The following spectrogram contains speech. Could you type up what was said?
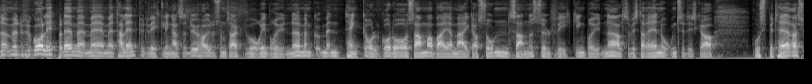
Nei, men Du går litt på det med, med, med talentutvikling. altså Du har jo som sagt vært i Bryne. Men, men tenker Ålgård da å samarbeide med Eigersund, Sandnes Ulf, Viking, Bryne? altså Hvis det er noen som de skal hospitere hos,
